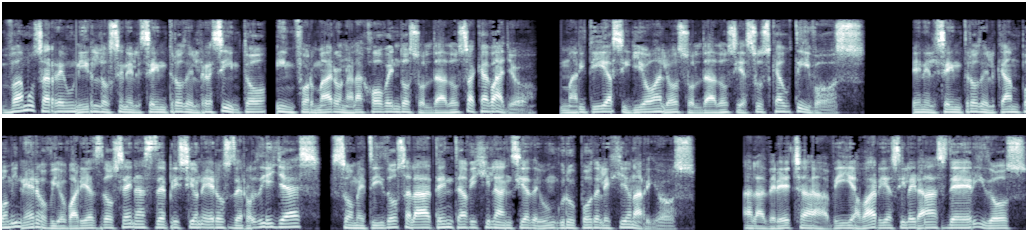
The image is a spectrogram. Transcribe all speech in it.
Vamos a reunirlos en el centro del recinto, informaron a la joven dos soldados a caballo. Maritía siguió a los soldados y a sus cautivos. En el centro del campo minero vio varias docenas de prisioneros de rodillas, sometidos a la atenta vigilancia de un grupo de legionarios. A la derecha había varias hileras de heridos,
